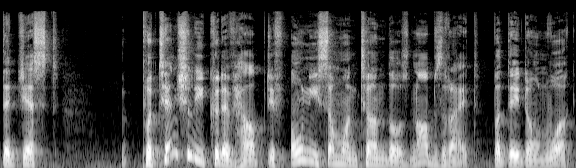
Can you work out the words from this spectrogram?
that just potentially could have helped if only someone turned those knobs right, but they don't work.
